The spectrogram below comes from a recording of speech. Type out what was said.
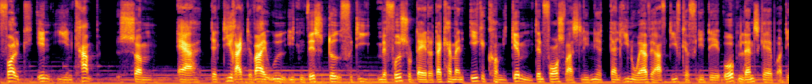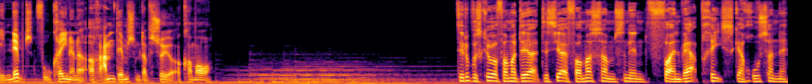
folk ind i en kamp, som er den direkte vej ud i den visse død, fordi med fodsoldater, der kan man ikke komme igennem den forsvarslinje, der lige nu er ved Avdivka, fordi det er åbent landskab, og det er nemt for ukrainerne at ramme dem, som der forsøger at komme over. Det, du beskriver for mig der, det ser jeg for mig som sådan en, for enhver pris skal russerne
